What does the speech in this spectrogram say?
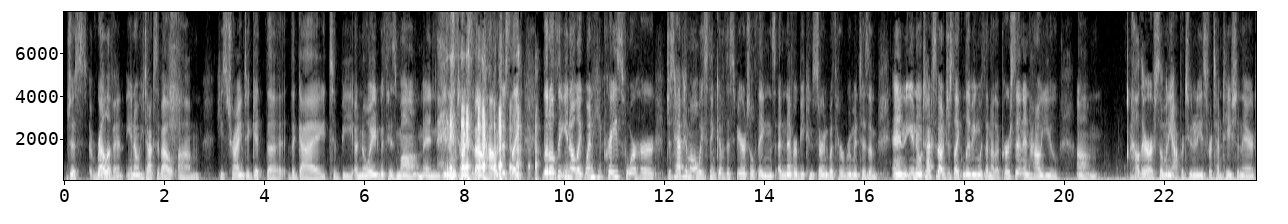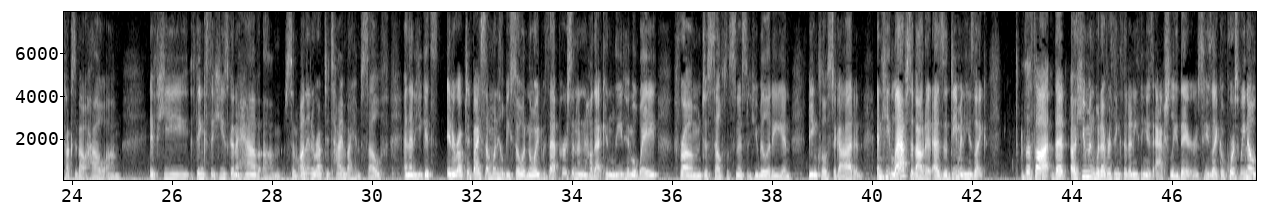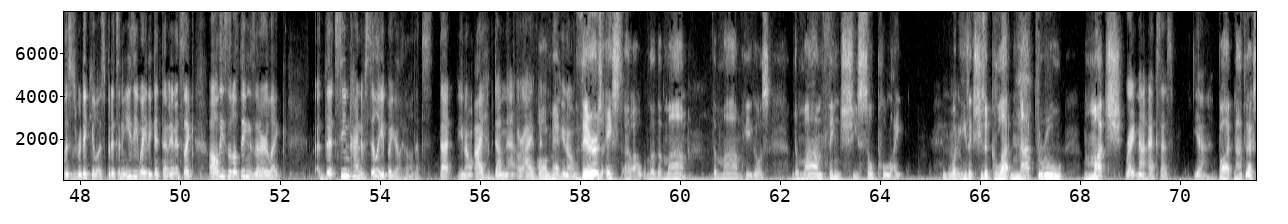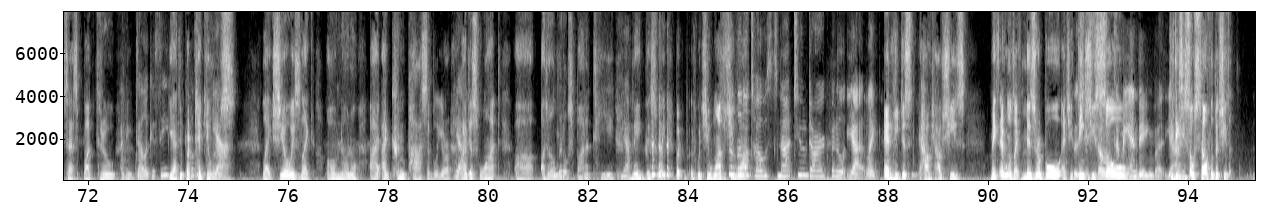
just relevant. You know, he talks about um he's trying to get the the guy to be annoyed with his mom and you know talks about how just like little thing you know like when he prays for her just have him always think of the spiritual things and never be concerned with her rheumatism. And you know talks about just like living with another person and how you um how there are so many opportunities for temptation there. Talks about how um if he thinks that he's going to have um, some uninterrupted time by himself and then he gets interrupted by someone he'll be so annoyed with that person and how that can lead him away from just selflessness and humility and being close to god. And and he laughs about it as a demon. He's like the thought that a human would ever think that anything is actually theirs. He's like of course we know this is ridiculous but it's an easy way to get them. And it's like all these little things that are like that seem kind of silly but you're like oh that's that you know i have done that or i've been oh man. you know. There's a uh, uh, the, the mom the mom he goes the mom thinks she's so polite. What Mhm. he's like, she's a glutton, not through much, right, not excess. Yeah, but not through excess, but through I think delicacy. yeah, through he calls it? particulars. Yeah, Like she always like, oh no no, I I couldn't possibly, or Yeah. I just want uh, a little spot of tea yeah. made this way. but what she wants, what Just a she little wants, toast, not too dark, but a, yeah, like and he just how how she's makes everyone's life miserable, and she that thinks she's, so, so demanding, but yeah. she thinks she's so selfless, but she's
